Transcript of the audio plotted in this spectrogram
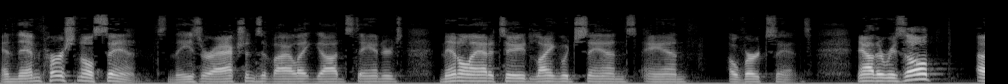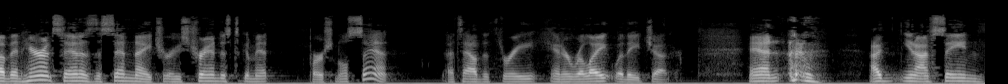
And then personal sins. And these are actions that violate God's standards, mental attitude, language sins, and overt sins. Now, the result of inherent sin is the sin nature, whose trend is to commit personal sin. That's how the three interrelate with each other. And I, you know, I've seen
